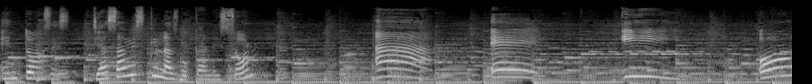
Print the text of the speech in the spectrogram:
Entonces, ¿ya sabes que las vocales son? A. E. I. O.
